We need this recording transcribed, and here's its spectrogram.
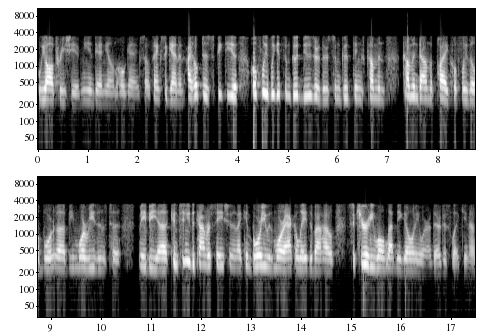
we all appreciate it, me and Danielle and the whole gang. So thanks again, and I hope to speak to you. Hopefully, if we get some good news or there's some good things coming coming down the pike, hopefully there'll uh, be more reasons to maybe uh, continue the conversation, and I can bore you with more accolades about how security won't let me go anywhere. They're just like you know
